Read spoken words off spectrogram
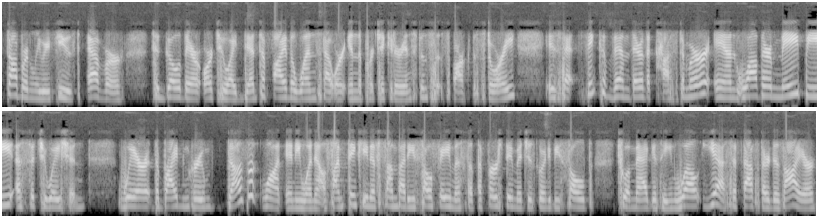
stubbornly refused ever to go there or to identify the ones that were in the particular instance that sparked the story is that think of them, they're the customer, and while there may be a situation where the bride and groom doesn't want anyone else. I'm thinking if somebody's so famous that the first image is going to be sold to a magazine. Well, yes, if that's their desire,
